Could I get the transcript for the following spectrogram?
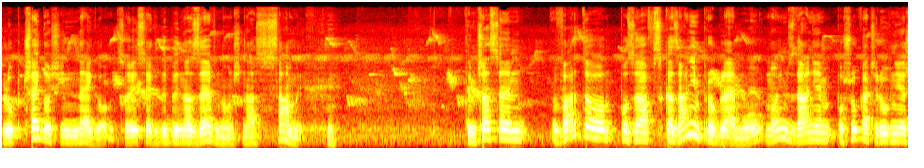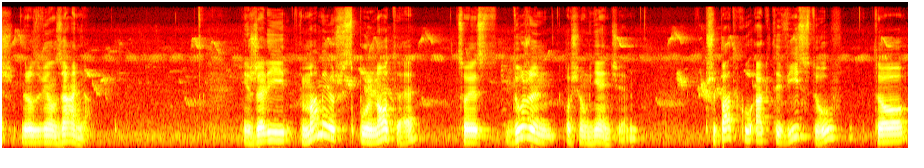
lub czegoś innego, co jest jak gdyby na zewnątrz nas samych. Tymczasem warto poza wskazaniem problemu, moim zdaniem, poszukać również rozwiązania. Jeżeli mamy już wspólnotę, co jest dużym osiągnięciem, w przypadku aktywistów to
